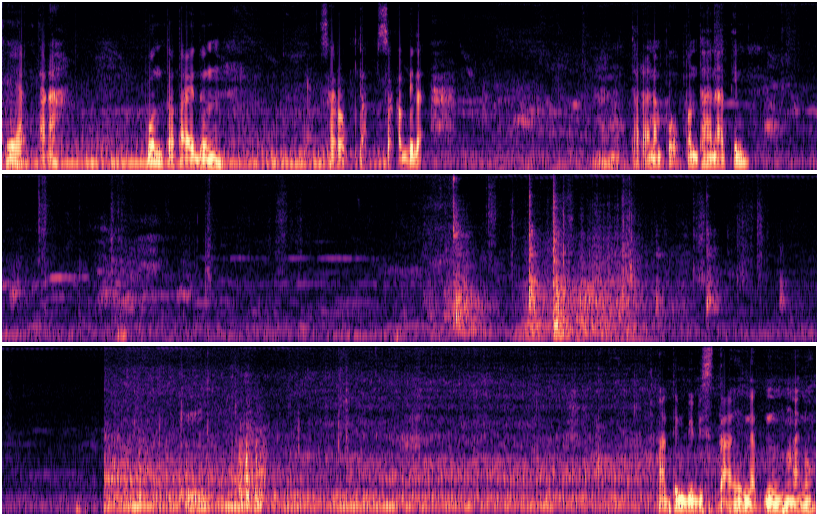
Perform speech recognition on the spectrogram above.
Kaya tara punta tayo dun sa rooftop sa kabila. Tara na po puntahan natin Ating bibistahin at mm, ano,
